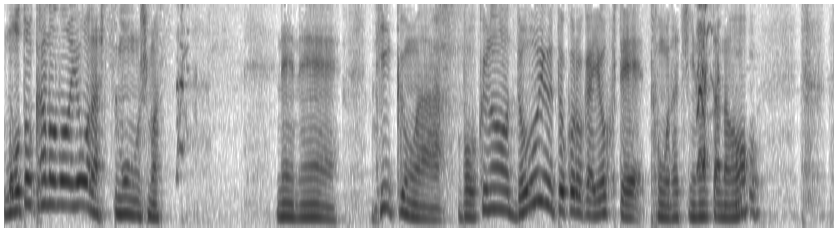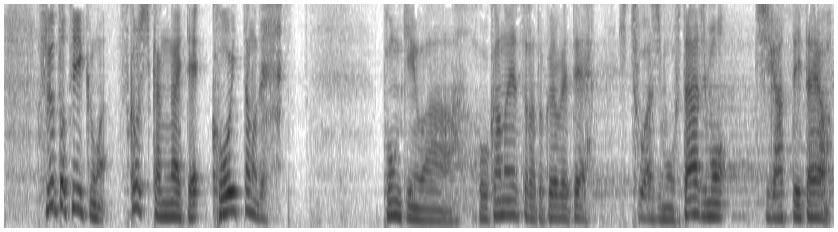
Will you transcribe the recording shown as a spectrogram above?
元カノのような質問をします。ねえねえ、T 君は僕のどういうところが良くて友達になったの？すると T 君は少し考えてこう言ったのです。ポンキンは他の奴らと比べて一味も二味も違っていたよ。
